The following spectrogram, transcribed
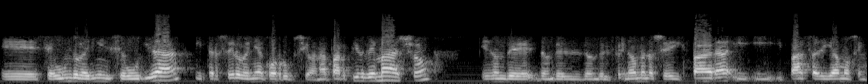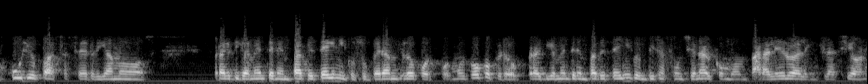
eh, segundo venía inseguridad y tercero venía corrupción. A partir de mayo es donde, donde, el, donde el fenómeno se dispara y, pasa, digamos, en julio pasa a ser, digamos, prácticamente en empate técnico, superándolo por, por muy poco, pero prácticamente en empate técnico empieza a funcionar como en paralelo a la inflación.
